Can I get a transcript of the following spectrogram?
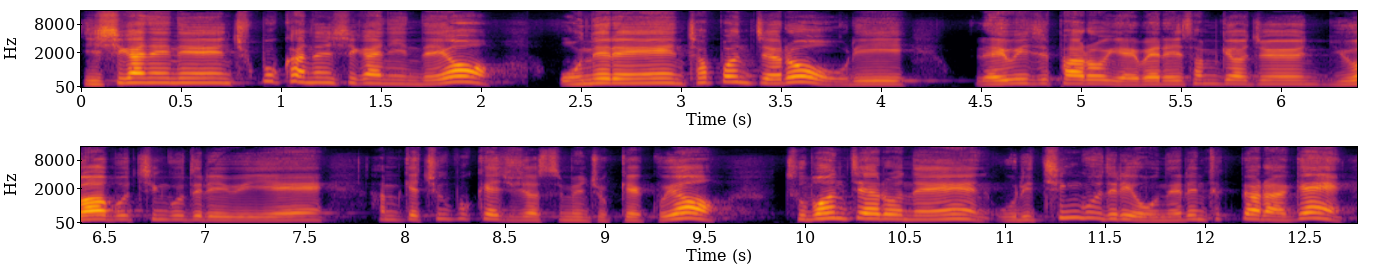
이 시간에는 축복하는 시간인데요. 오늘은 첫 번째로 우리 레위지파로 예배를 섬겨준 유아부 친구들을 위해 함께 축복해 주셨으면 좋겠고요. 두 번째로는 우리 친구들이 오늘은 특별하게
